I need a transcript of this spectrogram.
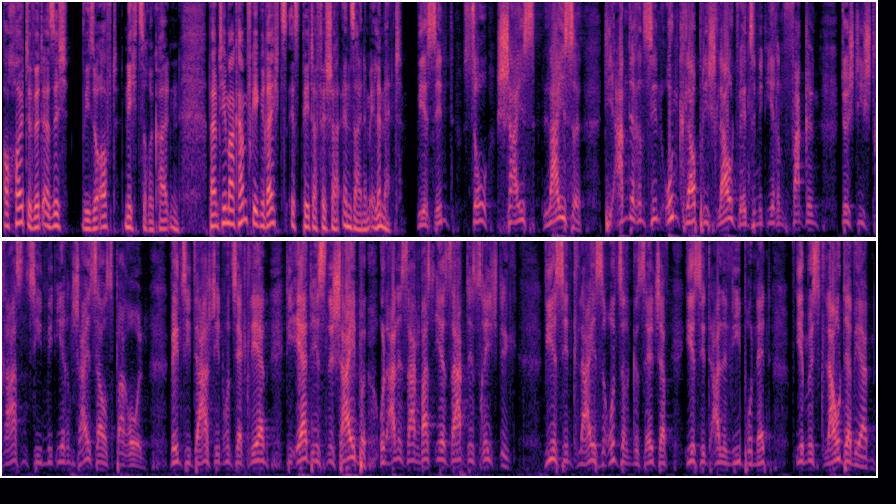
auch heute wird er sich, wie so oft, nicht zurückhalten. Beim Thema Kampf gegen Rechts ist Peter Fischer in seinem Element. Wir sind so scheiß leise. Die anderen sind unglaublich laut, wenn sie mit ihren Fackeln durch die Straßen ziehen, mit ihren Scheißhausparolen. Wenn sie dastehen und uns erklären, die Erde ist eine Scheibe und alle sagen, was ihr sagt, ist richtig. Wir sind leise, unsere Gesellschaft, ihr sind alle lieb und nett. Ihr müsst lauter werden.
